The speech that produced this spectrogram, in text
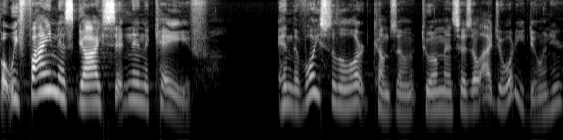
But we find this guy sitting in a cave, and the voice of the Lord comes to him and says, Elijah, what are you doing here?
